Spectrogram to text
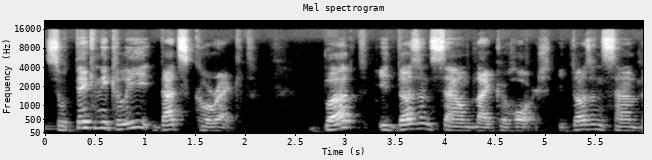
So technically that's correct but it doesn't sound like a horse. It doesn't sound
